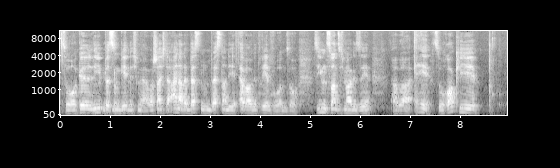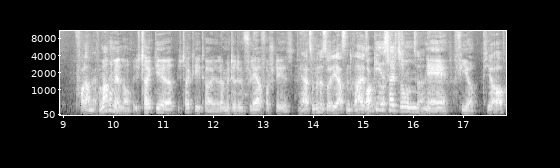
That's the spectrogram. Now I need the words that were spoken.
so geliebt bis und geht nicht mehr. Wahrscheinlich der einer der besten Western, die ever gedreht wurden, so 27 Mal gesehen. Aber ey, so Rocky, voller mehr Machen wir noch. Ich zeig dir, ich zeig dir die Teile, damit du den Flair verstehst. Ja, zumindest so die ersten drei. Rocky ist halt so ein. Nee, vier. Vier auch?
